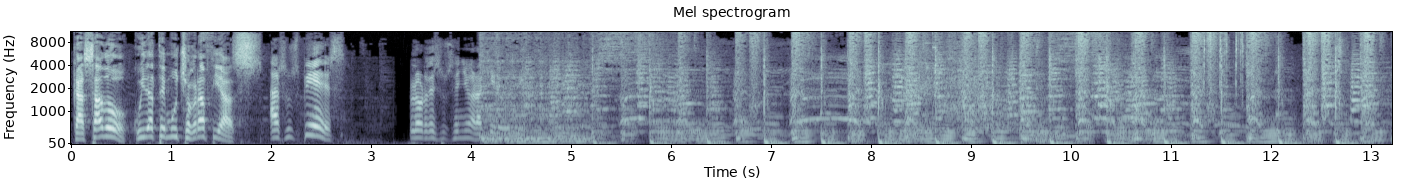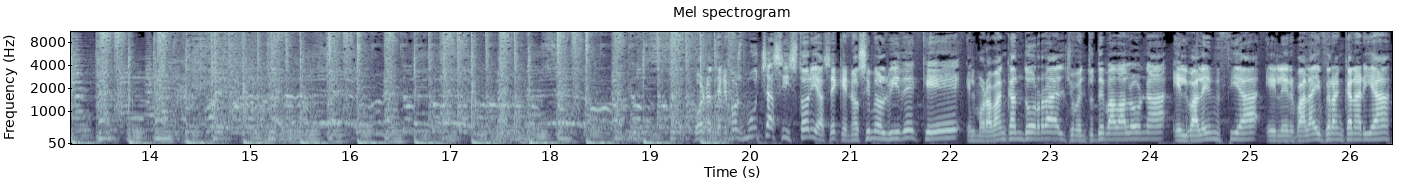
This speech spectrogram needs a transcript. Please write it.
Casado, cuídate mucho, gracias. A sus pies, flor de su señora, quiero decir. Tenemos muchas historias, ¿eh? que no se me olvide que el Moraván Andorra, el Juventud de Badalona, el Valencia, el Herbalife Gran Canaria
